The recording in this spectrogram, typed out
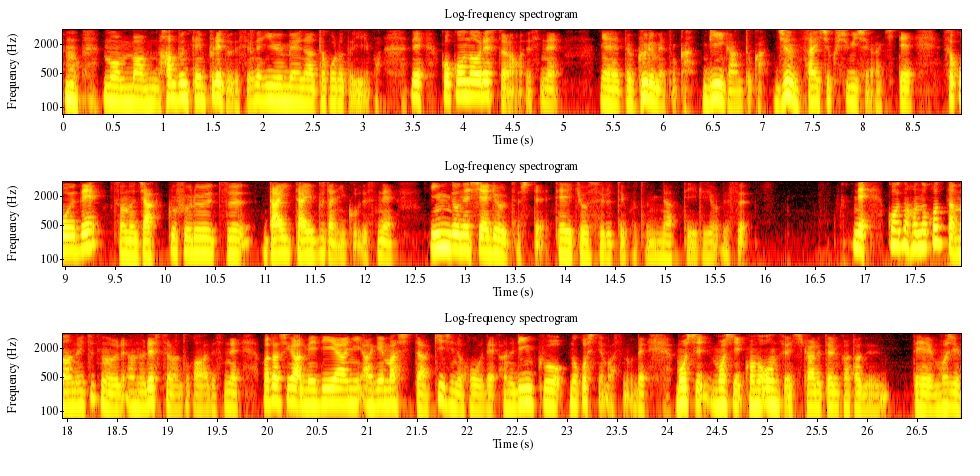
もうもうまあ半分テンプレートですよね。有名なところといえば。でここのレストランはですねえーと、グルメとかビーガンとか純菜食主義者が来てそこでそのジャックフルーツ代替豚肉をですねインドネシア料理として提供するということになっているようです。で、この残ったあの5つのあのレストランとかはですね、私がメディアに上げました記事の方であのリンクを残してますので、もし、もしこの音声聞かれてる方で、でもし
